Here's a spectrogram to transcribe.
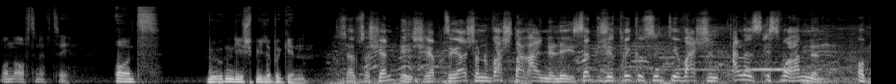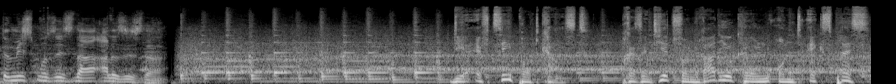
Und auf den FC. Und mögen die Spiele beginnen. Selbstverständlich. Ich habe zuerst schon Wasch da reingelegt. Sämtliche Trikots sind gewaschen. Alles ist vorhanden. Optimismus ist da, alles ist da. Der FC-Podcast. Präsentiert von Radio Köln und Express.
